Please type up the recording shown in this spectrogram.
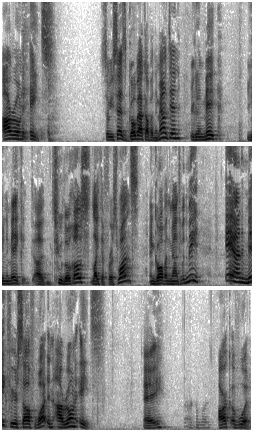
Aaron ate. So he says, go back up on the mountain. You're going to make, you're going to make uh, two luchos like the first ones, and go up on the mountain with me, and make for yourself what an Aaron ate, a. Ark of wood.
